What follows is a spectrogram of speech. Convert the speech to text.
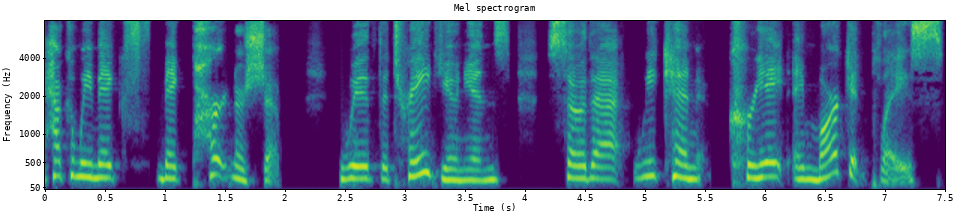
How can we make, make partnership with the trade unions so that we can create a marketplace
